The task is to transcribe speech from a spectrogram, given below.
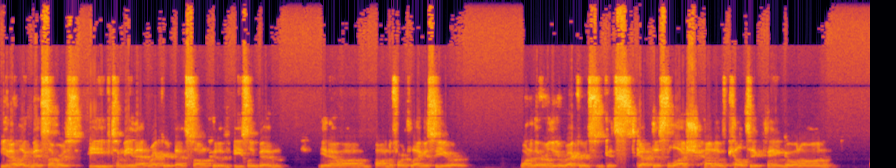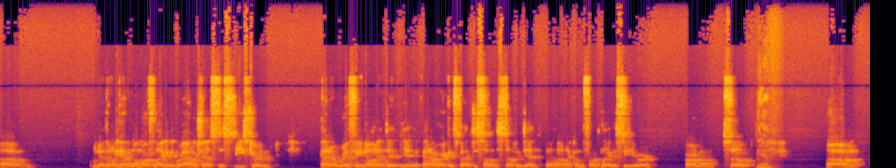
you know, like Midsummer's Eve. To me, that record, that song could have easily been, you know, um, on the Fourth Legacy or one of the earlier records. It's got this lush kind of Celtic thing going on, and um, you know, then we have one more flag in the ground, which has this Eastern kind of riffing on it that it kind of harkens back to some of the stuff we did, uh, like on the Fourth Legacy or Karma. So Yeah. um,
